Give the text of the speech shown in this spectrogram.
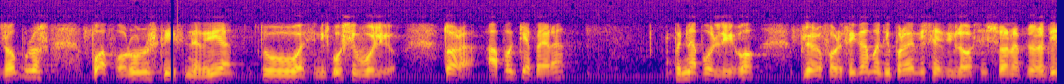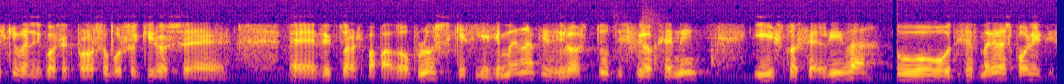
Ζόπουλο, που αφορούν στη συνεδρία του Εθνικού Συμβουλίου. Τώρα, από και πέρα, πριν από λίγο, πληροφορηθήκαμε ότι προέβησε δηλώσεις ο αναπληρωτής κυβερνητικός εκπρόσωπος, ο κύριος ε, ε, Βίκτορας Παπαδόπουλος, και συγκεκριμένα τις δηλώσεις του της φιλοξενεί η ιστοσελίδα της εφημερίδας Πολίτης.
